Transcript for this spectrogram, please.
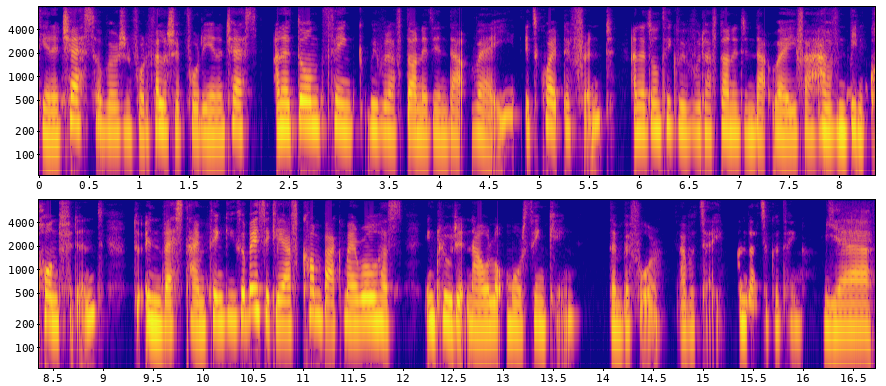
the NHS, or version for the fellowship for the NHS. And I don't think we would have done it in that way. It's quite different. And I don't think we would have done it in that way if I haven't been confident to invest time thinking. So basically, I've come back. My role has included now a lot more thinking than before, I would say. And that's a good thing. Yeah,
